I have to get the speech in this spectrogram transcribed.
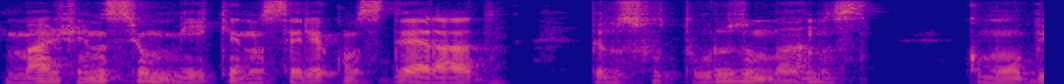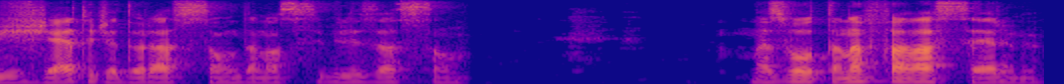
Imagino se o Mickey não seria considerado pelos futuros humanos como um objeto de adoração da nossa civilização. Mas voltando a falar sério, né?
